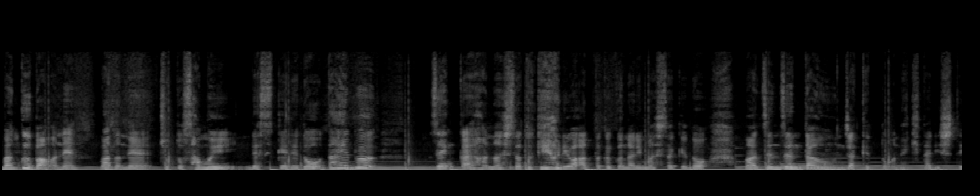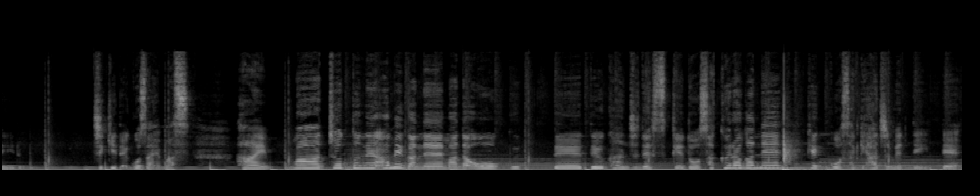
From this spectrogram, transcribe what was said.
バンクーバーはね、まだね、ちょっと寒いんですけれど、だいぶ前回話した時よりは暖かくなりましたけど、まあ全然ダウンジャケットをね、着たりしている時期でございます。はい。まあちょっとね、雨がね、まだ多くってっていう感じですけど、桜がね、結構咲き始めていて、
